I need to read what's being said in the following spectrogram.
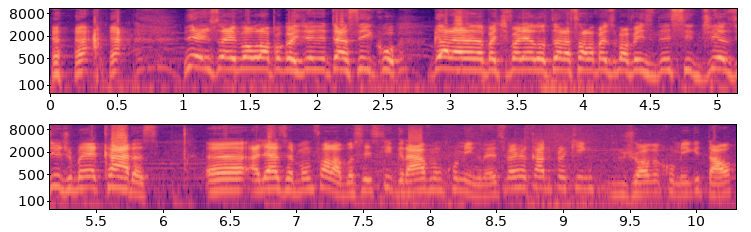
e é isso aí, vamos lá pra corrida de GTA 5. Galera da Patifaria lutando a sala mais uma vez nesse diazinho de manhã, caras. Uh, aliás, é bom falar, vocês que gravam comigo, né? Esse vai recado pra quem joga comigo e tal.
